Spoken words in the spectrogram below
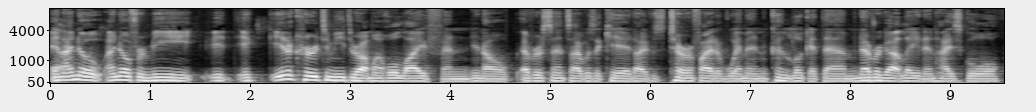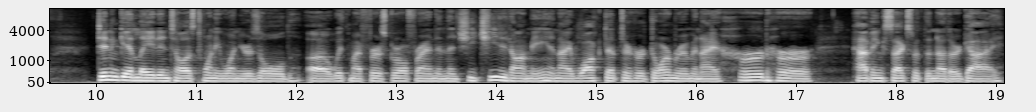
And yeah. I know, I know for me, it, it, it occurred to me throughout my whole life. And, you know, ever since I was a kid, I was terrified of women, couldn't look at them, never got laid in high school didn't get laid until I was 21 years old uh, with my first girlfriend, and then she cheated on me. And I walked up to her dorm room and I heard her having sex with another guy,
